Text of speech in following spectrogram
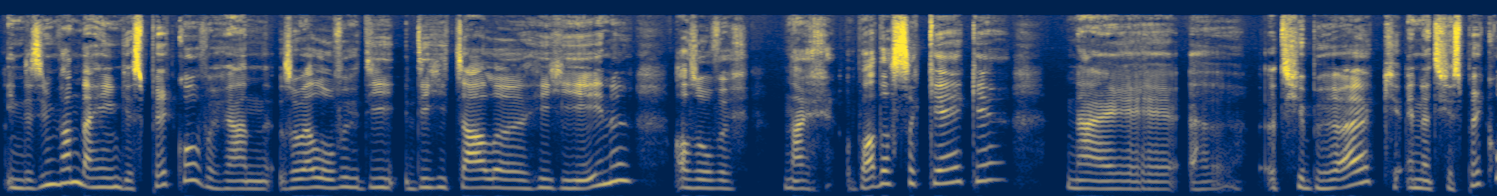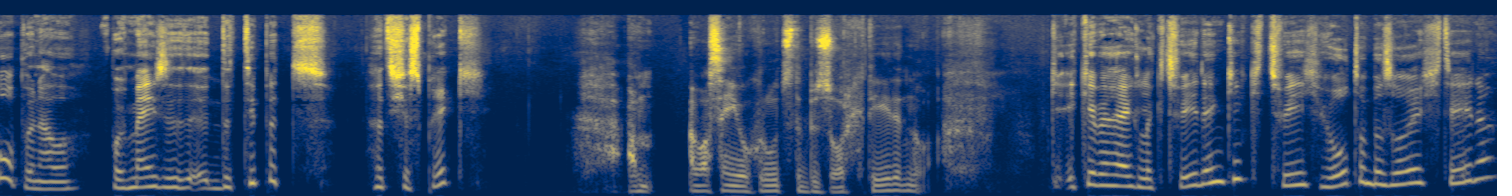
In de zin van dat je in gesprek over gaan, zowel over die digitale hygiëne als over naar wat ze kijken, naar eh, het gebruik en het gesprek openhouden. Voor mij is de tip het, het gesprek. Um, en wat zijn jouw grootste bezorgdheden? Ik, ik heb er eigenlijk twee, denk ik. Twee grote bezorgdheden.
